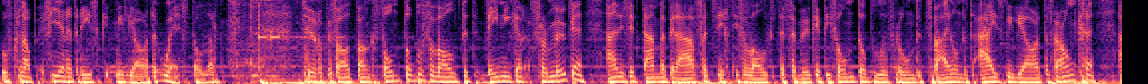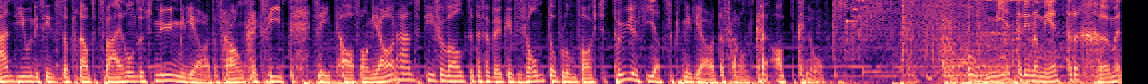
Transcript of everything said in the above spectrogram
auf knapp 34 Milliarden US-Dollar. Die Zürcher Privatbank Fontobel verwaltet weniger Vermögen. Ende September belaufen sich die verwalteten Vermögen bei Fontobel auf rund 201 Milliarden Franken. Ende Juni sind es noch knapp 209 Milliarden Franken gewesen. Seit Anfang Jahr haben die verwalteten Vermögen bei Fontobel um fast 43 Milliarden Franken abgenommen. Auf Mieterinnen und Mieter kommen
